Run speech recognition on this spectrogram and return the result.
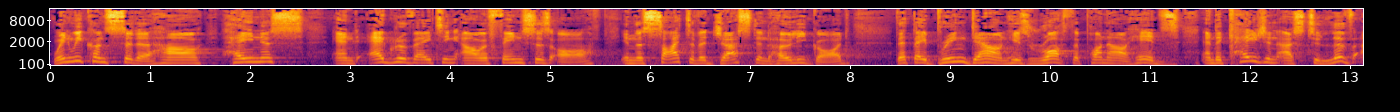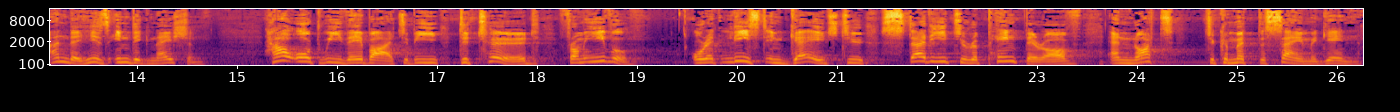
when we consider how heinous and aggravating our offenses are in the sight of a just and holy God, that they bring down his wrath upon our heads and occasion us to live under his indignation, how ought we thereby to be deterred from evil? Or at least engaged to study to repent thereof and not to commit the same again.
